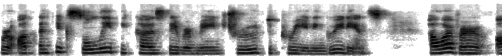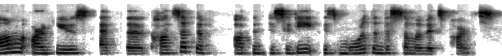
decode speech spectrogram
were authentic solely because they remained true to Korean ingredients. However, Om argues that the concept of authenticity is more than the sum of its parts.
